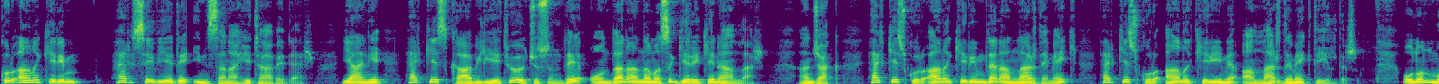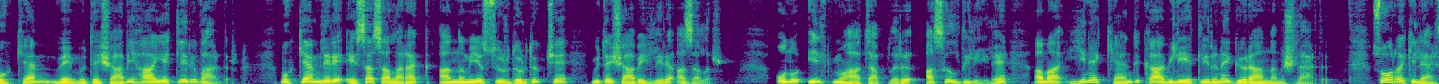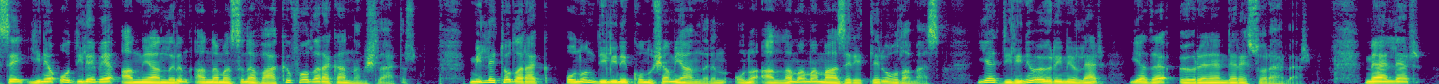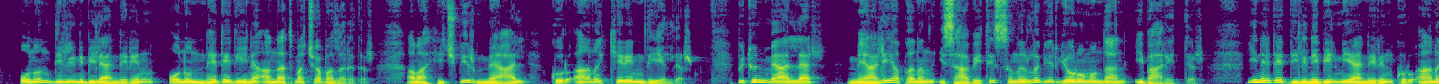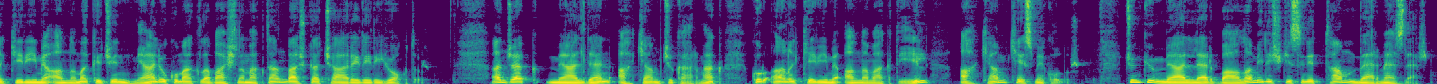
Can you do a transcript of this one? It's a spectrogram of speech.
Kur'an-ı Kerim her seviyede insana hitap eder. Yani herkes kabiliyeti ölçüsünde ondan anlaması gerekeni anlar. Ancak herkes Kur'an-ı Kerim'den anlar demek, herkes Kur'an-ı Kerim'i anlar demek değildir. Onun muhkem ve müteşabih ayetleri vardır. Muhkemleri esas alarak anlamayı sürdürdükçe müteşabihleri azalır. Onu ilk muhatapları asıl diliyle ama yine kendi kabiliyetlerine göre anlamışlardı. Sonrakilerse yine o dile ve anlayanların anlamasına vakıf olarak anlamışlardır. Millet olarak onun dilini konuşamayanların onu anlamama mazeretleri olamaz. Ya dilini öğrenirler ya da öğrenenlere sorarlar. Mealler onun dilini bilenlerin onun ne dediğini anlatma çabalarıdır. Ama hiçbir meal Kur'an-ı Kerim değildir. Bütün mealler meali yapanın isabeti sınırlı bir yorumundan ibarettir. Yine de dilini bilmeyenlerin Kur'an-ı Kerim'i anlamak için meal okumakla başlamaktan başka çareleri yoktur. Ancak mealden ahkam çıkarmak, Kur'an-ı Kerim'i anlamak değil, ahkam kesmek olur. Çünkü mealler bağlam ilişkisini tam vermezler.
